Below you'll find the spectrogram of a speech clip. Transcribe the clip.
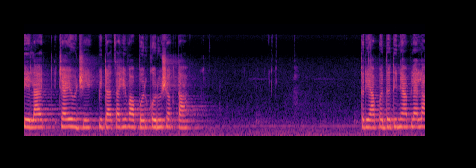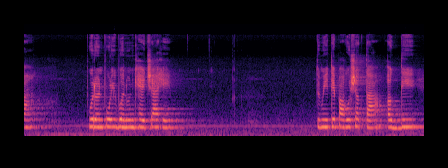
तेलाच्याऐवजी पिठाचाही वापर करू शकता. तर या पद्धतीने आपल्याला पुरणपोळी बनवून घ्यायची आहे. तुम्ही इथे पाहू शकता अगदी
